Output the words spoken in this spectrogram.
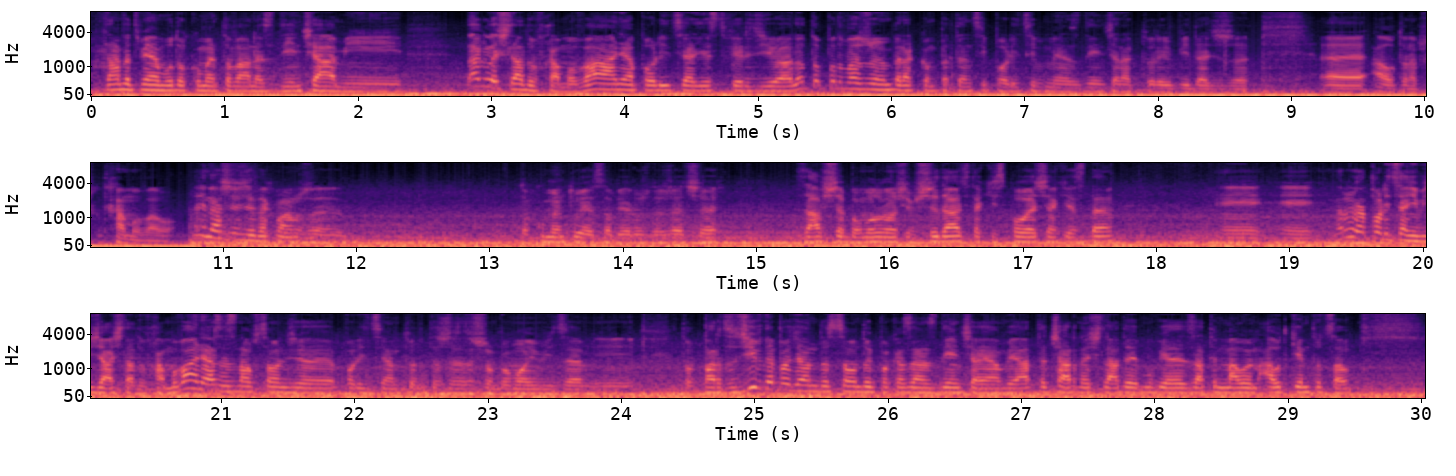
nawet miałem udokumentowane zdjęciami nagle śladów hamowania policja nie stwierdziła, no to podważyłem brak kompetencji policji, bo miałem zdjęcia, na których widać, że e, auto na przykład hamowało. No i na szczęście tak mam, że dokumentuję sobie różne rzeczy zawsze, bo mogą się przydać, taki społecznik jestem. Na przykład policja nie widziała śladów hamowania, zeznał w sądzie policjant, który też zresztą był moim widzem i to bardzo dziwne powiedziałem do sądu i pokazałem zdjęcia, ja mówię, a te czarne ślady, mówię, za tym małym autkiem to co?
